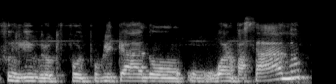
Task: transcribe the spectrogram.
foi um livro que foi publicado o, ano passado,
